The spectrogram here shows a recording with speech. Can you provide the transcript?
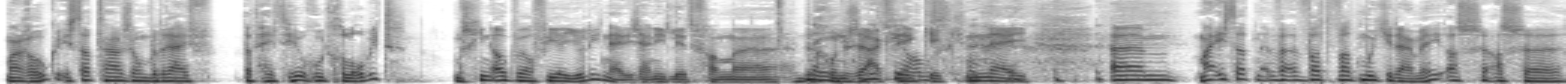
maar ook, is dat nou zo'n bedrijf dat heeft heel goed gelobbyd? Misschien ook wel via jullie? Nee, die zijn niet lid van uh, de nee, Groene Zaak, denk ik. Nee. um, maar is dat, wat, wat moet je daarmee als, als uh,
